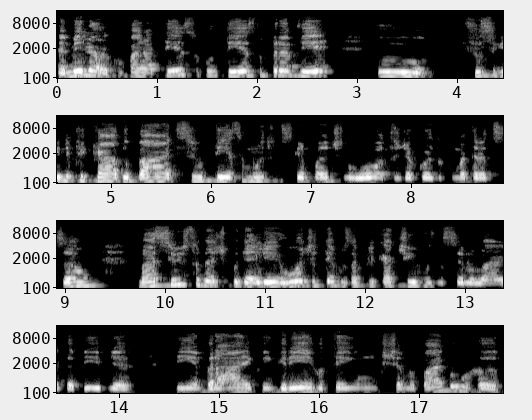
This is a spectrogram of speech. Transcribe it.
é melhor comparar texto com texto para ver o, se o significado bate, se um texto é muito discrepante no outro, de acordo com uma tradução. Mas se o estudante puder ler, hoje temos aplicativos no celular da Bíblia em hebraico, em grego, tem um que chama Bible Hub.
